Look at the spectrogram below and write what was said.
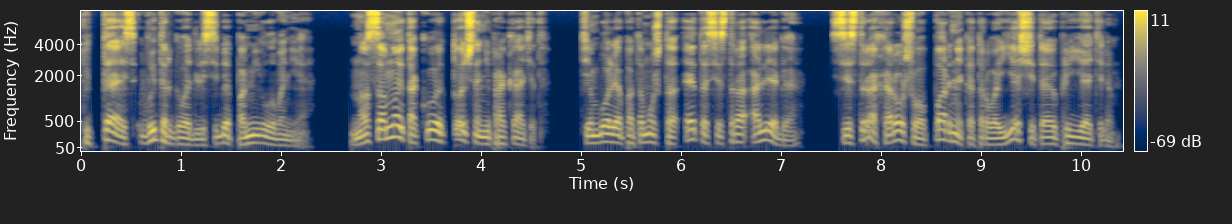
пытаясь выторговать для себя помилование. Но со мной такое точно не прокатит. Тем более потому, что это сестра Олега. Сестра хорошего парня, которого я считаю приятелем.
